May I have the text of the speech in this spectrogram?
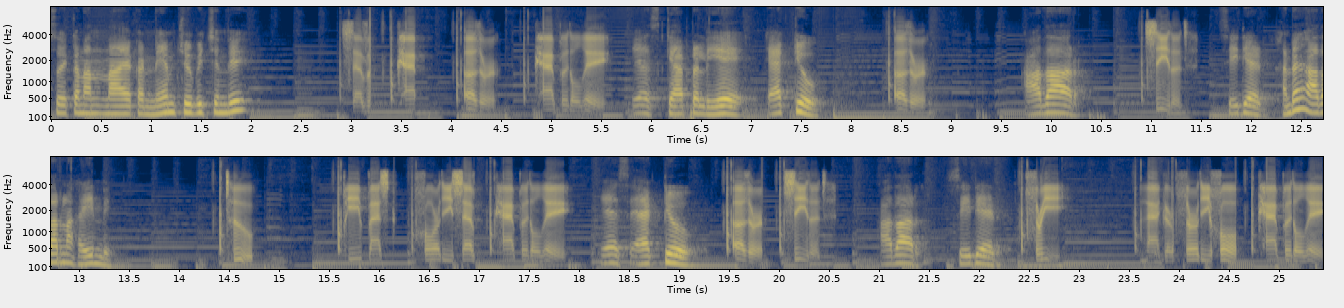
సో ఇక నా యొక్క నేమ్ చూపించింది. Yes capital A active Aadhaar seeded అంటే ఆధార్ నాకు అయింది 2. P. Best. 47. Capital A. Yes active. Aadhaar seeded 3. Nagger 34. Capital A.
